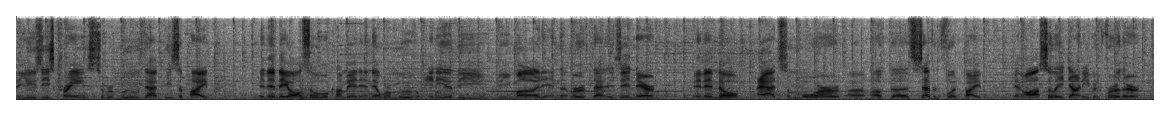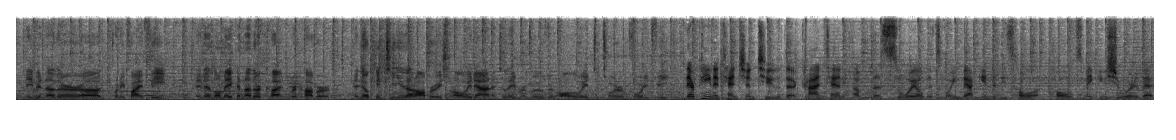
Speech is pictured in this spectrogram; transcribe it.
They use these cranes to remove that piece of pipe and then they also will come in and they'll remove any of the, the mud and the earth that is in there. And then they'll add some more uh, of the seven foot pipe and oscillate down even further, maybe another uh, 25 feet. And then they'll make another cut and recover. And they'll continue that operation all the way down until they remove it all the way to 240 feet. They're paying attention to the content of the soil that's going back into these holes, making sure that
